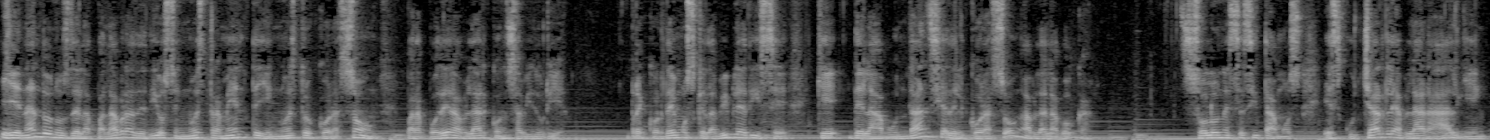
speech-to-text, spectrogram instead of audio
llenándonos de la palabra de Dios en nuestra mente y en nuestro corazón para poder hablar con sabiduría. Recordemos que la Biblia dice que de la abundancia del corazón habla la boca. Solo necesitamos escucharle hablar a alguien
